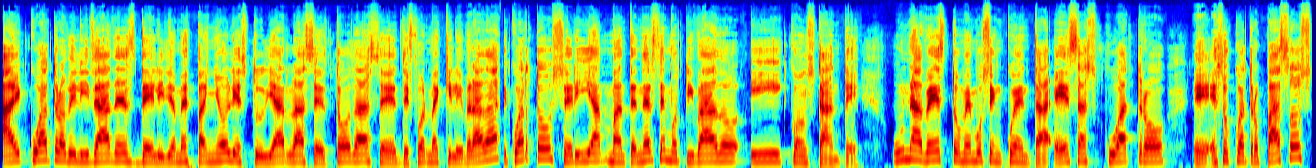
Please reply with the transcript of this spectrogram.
hay cuatro habilidades del idioma español y estudiarlas eh, todas de forma equilibrada. Y cuarto sería mantenerse motivado y constante. Una vez tomemos en cuenta esas cuatro, esos cuatro pasos,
